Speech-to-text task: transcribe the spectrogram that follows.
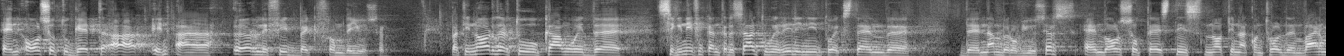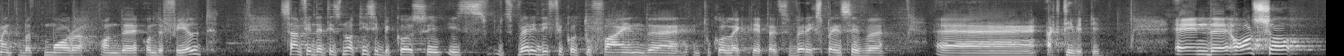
and also to get uh, in, uh, early feedback from the user. But in order to come with a significant result, we really need to extend the number of users and also test this not in a controlled environment, but more on the, on the field. Something that is not easy because it's, it's very difficult to find uh, and to collect data. It's a very expensive uh, uh, activity. And uh, also,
